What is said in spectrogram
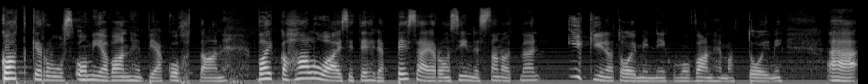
katkeruus omia vanhempia kohtaan, vaikka haluaisi tehdä pesäeron sinne, sanoa, että mä en ikinä toimi niin kuin mun vanhemmat toimi. Ää,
